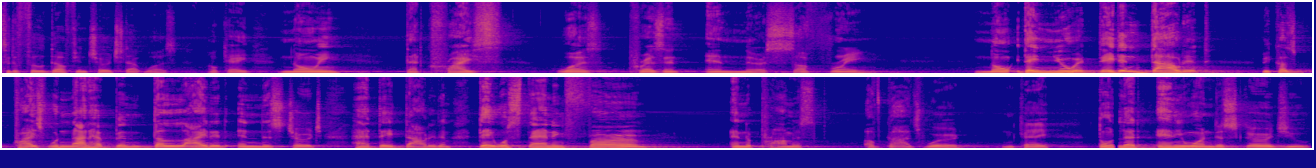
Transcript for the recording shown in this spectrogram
to the Philadelphian church that was, okay? Knowing that Christ was present in their suffering. No, they knew it. They didn't doubt it because Christ would not have been delighted in this church had they doubted him. They were standing firm in the promise of God's word. Okay? Don't let anyone discourage you.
